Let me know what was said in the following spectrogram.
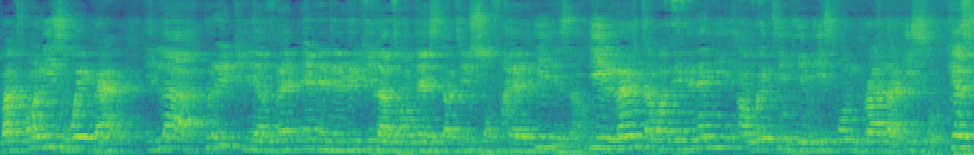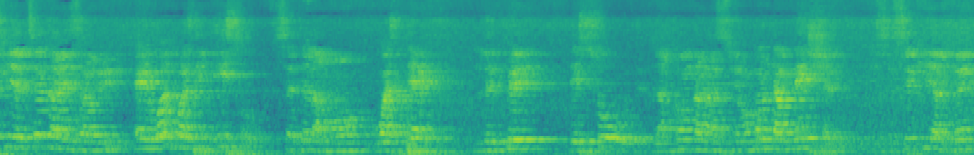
But on his way back, il a appris qu'il y avait un ennemi qui l'attendait, c'est-à-dire son frère Ésaü. he learned about an enemy awaiting him, his own brother Esau. Qu'est-ce qui était dans Ésaü And what was in Esau? C'était la mort, was death, l'épée, the sword, la condamnation. condemnation. C'est ce qui avait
